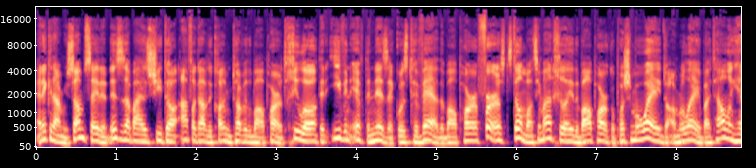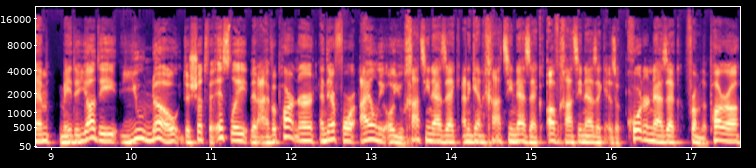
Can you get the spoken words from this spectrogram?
And Ikanami, some say that this is Abay's shita, afagav the kadim tavi the balpara tchila, that even if the nizik was teveh the balpara first, still matzimad the balpara could push him away, the amrle, by telling him, the yadi, you know the shutfa isli that I have a partner, and therefore I only owe you chatzi nezek. And again, chatzi nezek of chatzi nezek is a quarter nezek from the para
